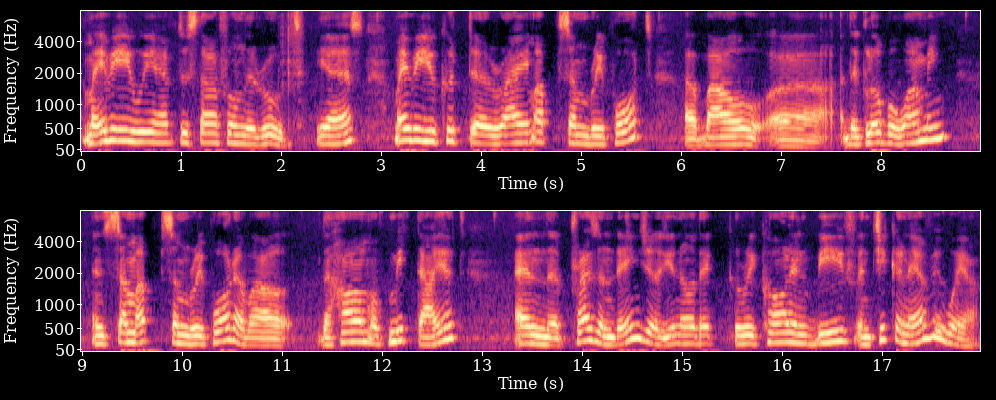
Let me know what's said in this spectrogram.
maybe we have to start from the root. Yes, maybe you could uh, write up some report about uh, the global warming and sum up some report about the harm of meat diet and the present danger. You know, they're recalling beef and chicken everywhere.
